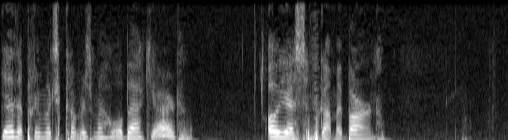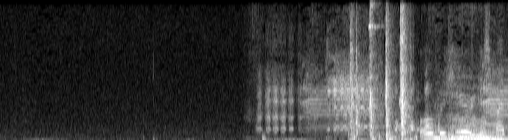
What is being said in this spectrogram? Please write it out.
yeah, that pretty much covers my whole backyard. Oh yes, I forgot my barn. Over here is my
